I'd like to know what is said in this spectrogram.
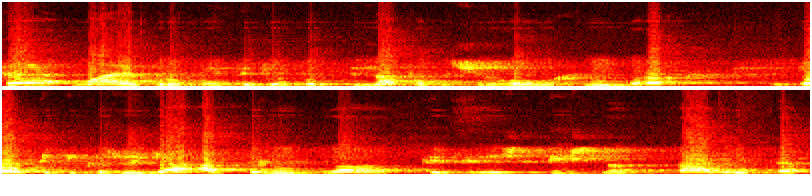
Це має зробити виборці на позачергових виборах. Знов таки кажу, я абсолютно песимістично ставлюся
